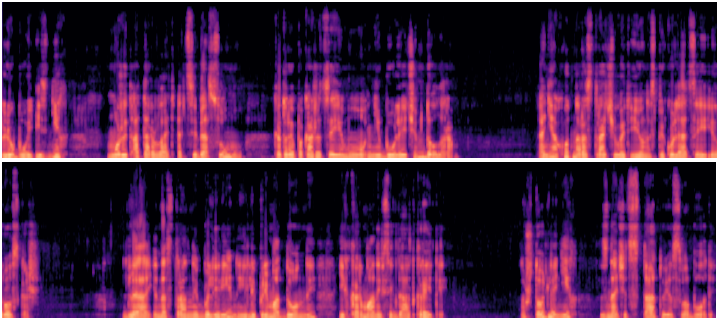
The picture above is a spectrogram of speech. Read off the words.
Любой из них может оторвать от себя сумму, которая покажется ему не более чем долларом. Они охотно растрачивают ее на спекуляции и роскошь. Для иностранной балерины или примадонны их карманы всегда открыты. Но что для них значит статуя свободы,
